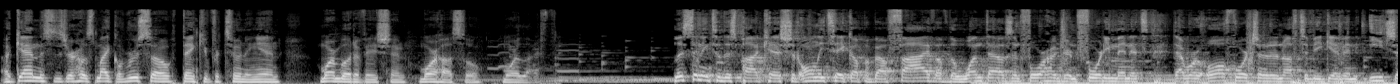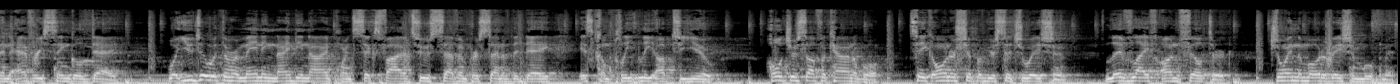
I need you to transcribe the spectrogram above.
Again, this is your host, Michael Russo. Thank you for tuning in. More motivation, more hustle, more life. Listening to this podcast should only take up about five of the 1,440 minutes that we're all fortunate enough to be given each and every single day. What you do with the remaining 99.6527% of the day is completely up to you. Hold yourself accountable. Take ownership of your situation. Live life unfiltered. Join the motivation movement.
